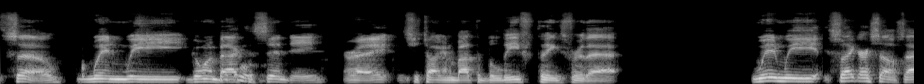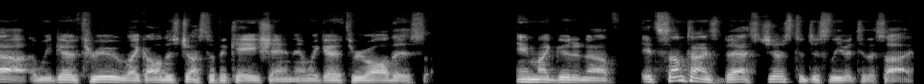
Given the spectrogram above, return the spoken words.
So when we going back to Cindy, right? She's talking about the belief things for that. When we psych ourselves out and we go through like all this justification and we go through all this, am I good enough? It's sometimes best just to just leave it to the side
